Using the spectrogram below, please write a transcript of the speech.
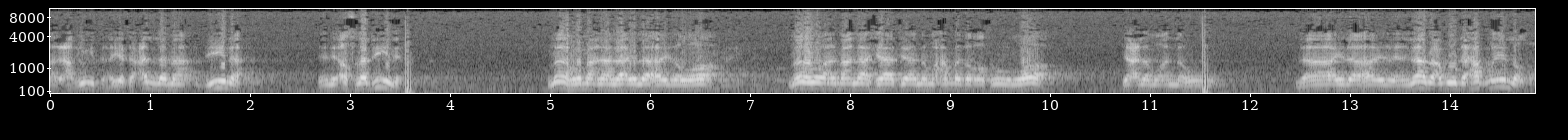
العقيدة أن يتعلم دينه يعني أصل دينه. ما هو معنى لا إله إلا الله؟ ما هو معنى شهادة أن محمدا رسول الله؟ يعلم أنه لا إله إلا لا معبود حق إلا الله.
